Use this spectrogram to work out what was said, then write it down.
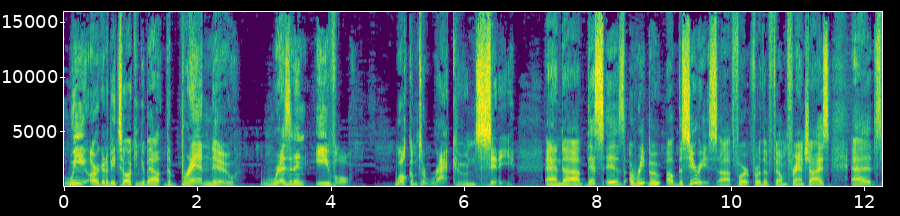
we are going to be talking about the brand new Resident Evil. Welcome to Raccoon City. And uh, this is a reboot of the series uh, for for the film franchise. Uh, it's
